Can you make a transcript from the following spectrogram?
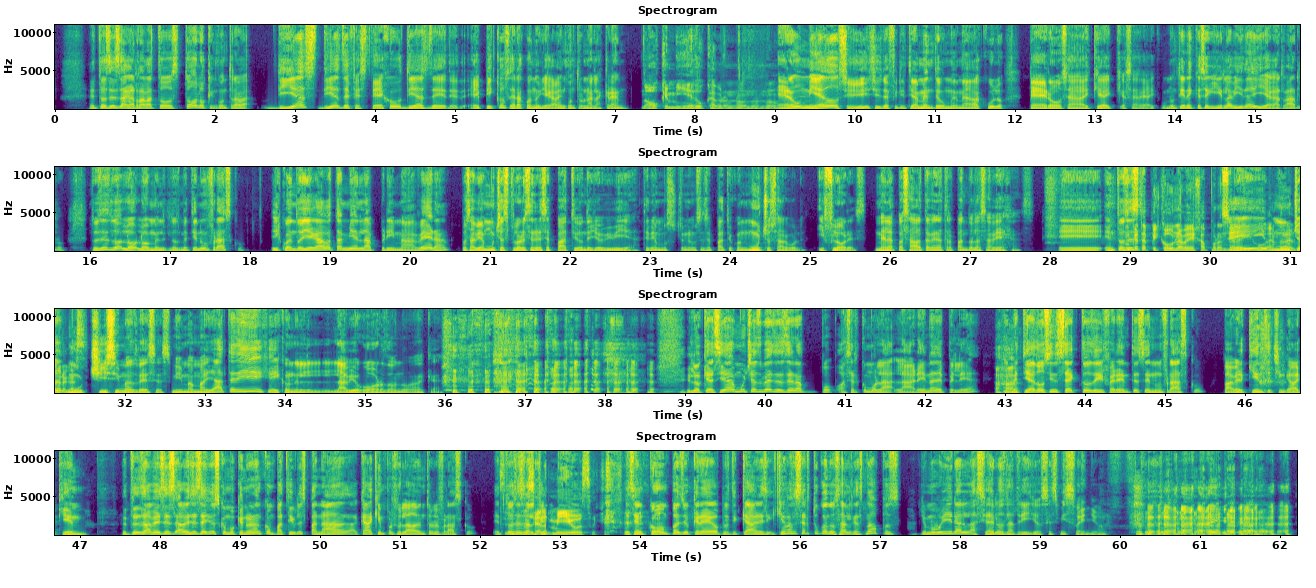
Entonces agarraba todos, todo lo que encontraba. Días, días de festejo, días de, de- de épicos, era cuando llegaba a encontrar un alacrán. No, qué miedo, cabrón. No, no, no. Era un miedo, sí, sí, definitivamente me, me daba culo. Pero, o sea, hay que, hay que- o sea, hay- uno tiene que seguir la vida y agarrarlo. Entonces lo, lo- lo- los metí en un frasco. Y cuando llegaba también la primavera, pues había muchas flores en ese patio donde yo vivía. Teníamos, teníamos ese patio con muchos árboles y flores. Me la pasaba también atrapando las abejas. Eh, entonces, ¿Nunca te picó una abeja por andar ahí Sí, jugando en muchas, muchísimas veces. Mi mamá, ya te dije, y con el labio gordo, ¿no? Acá. y lo que hacía muchas veces era hacer como la, la arena de pelea y metía dos insectos de diferentes en un frasco para ver quién se chingaba a quién. Entonces a veces, a veces ellos como que no eran compatibles para nada, cada quien por su lado dentro del frasco. Entonces al fin, amigos. se hacían compas, yo creo, platicaban. Y decían, ¿y qué vas a hacer tú cuando salgas? No, pues yo me voy a ir a la ciudad de los ladrillos, es mi sueño.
